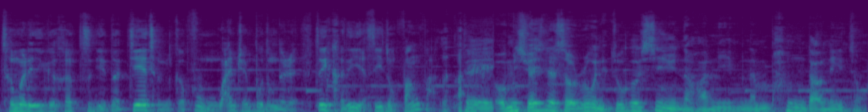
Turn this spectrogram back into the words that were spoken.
成为了一个和自己的阶层和父母完全不同的人，这可能也是一种方法，了？对 我们学习的时候，如果你足够幸运的话，你能碰到那种，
